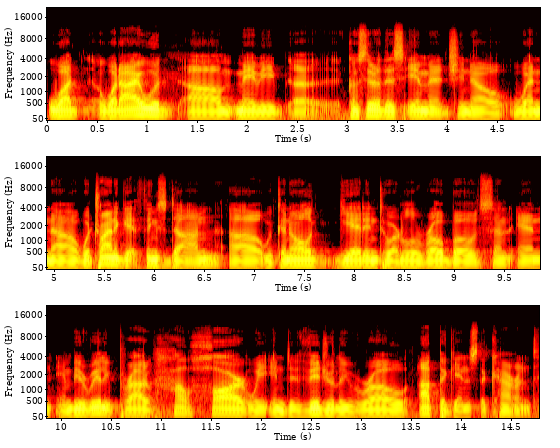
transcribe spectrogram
what what I would um, maybe uh, consider this image, you know, when uh, we're trying to get things done, uh, we can all get into our little rowboats and, and, and be really proud of how hard we individually row up against the current.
